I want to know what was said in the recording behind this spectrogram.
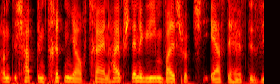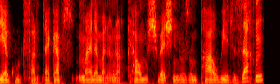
und ich habe dem dritten ja auch dreieinhalb Sterne gegeben, weil ich wirklich die erste Hälfte sehr gut fand. Da gab es meiner Meinung nach kaum Schwächen, nur so ein paar weirde Sachen.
